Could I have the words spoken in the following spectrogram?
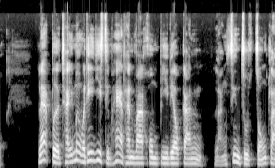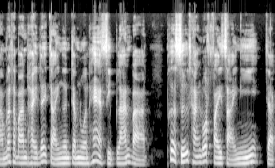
2486 และเปิดใช้เมื่อวันที่ 25 ธันวาคมปีเดียวกัน หลังสิ้นสุดสงครามรัฐบาลไทยได้จ่ายเงินจำนวน 50 ล้านบาท เพื่อซื้อทางรถไฟสายนี้จาก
